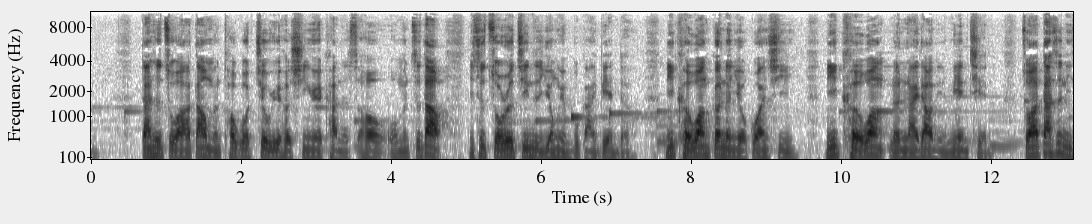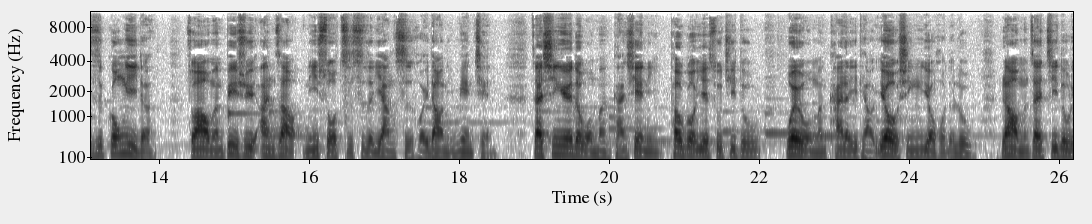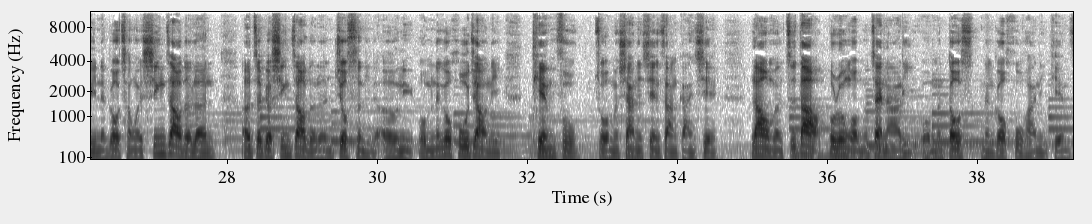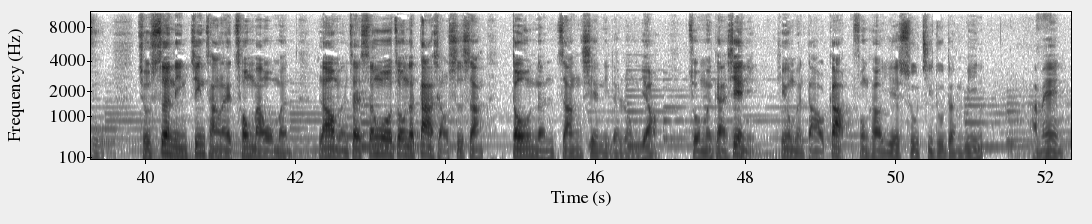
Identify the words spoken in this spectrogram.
但是主啊，当我们透过旧约和新约看的时候，我们知道你是昨日今日永远不改变的。你渴望跟人有关系，你渴望人来到你的面前。主啊，但是你是公义的。主啊，我们必须按照你所指示的样式回到你面前。在新约的我们，感谢你透过耶稣基督为我们开了一条又新又活的路，让我们在基督里能够成为新造的人。而这个新造的人就是你的儿女，我们能够呼叫你天父。主，我们向你献上感谢，让我们知道，不论我们在哪里，我们都是能够呼唤你天父。求圣灵经常来充满我们。让我们在生活中的大小事上都能彰显你的荣耀。主，我们感谢你，听我们祷告，奉靠耶稣基督的名，阿门。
